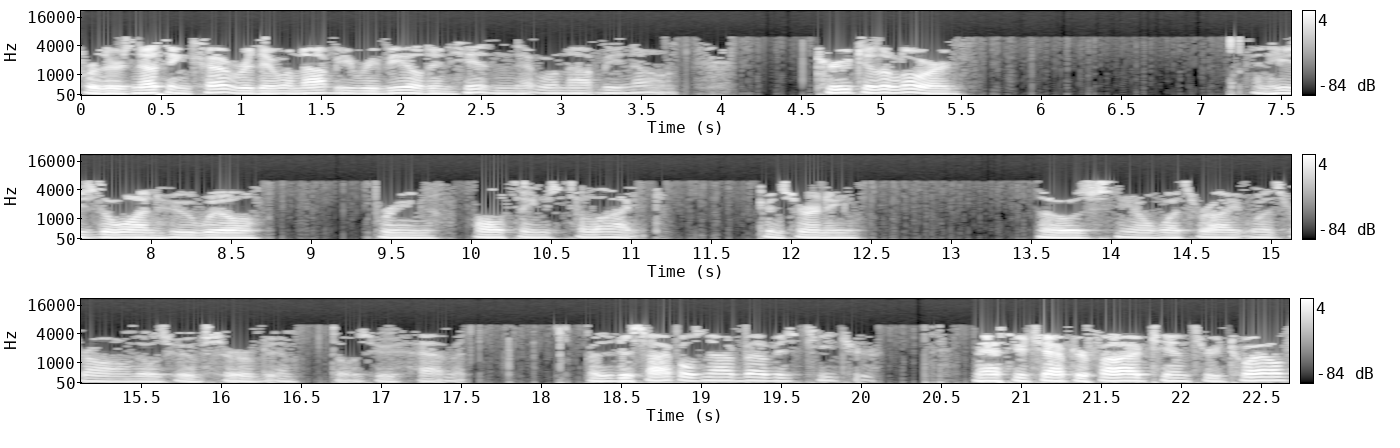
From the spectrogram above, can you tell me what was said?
For there's nothing covered that will not be revealed, and hidden that will not be known. True to the Lord, and He's the one who will bring all things to light concerning those, you know, what's right, what's wrong, those who have served Him, those who haven't. But the disciple is not above his teacher. Matthew chapter 5, 10 through 12,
